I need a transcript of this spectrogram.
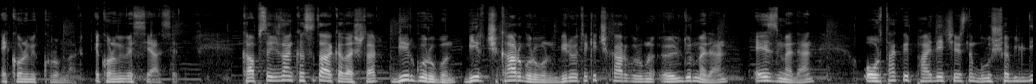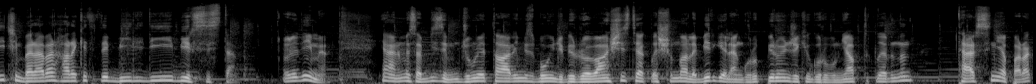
ekonomik kurumlar, ekonomi ve siyaset. Kapsayıcıdan kasıt arkadaşlar bir grubun, bir çıkar grubunun, bir öteki çıkar grubunu öldürmeden, ezmeden ortak bir payda içerisinde buluşabildiği için beraber hareket edebildiği bir sistem. Öyle değil mi? Yani mesela bizim Cumhuriyet tarihimiz boyunca bir rövanşist yaklaşımlarla bir gelen grup bir önceki grubun yaptıklarının tersini yaparak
